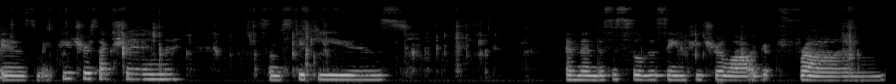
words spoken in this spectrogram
is my future section, some stickies, and then this is still the same future log from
